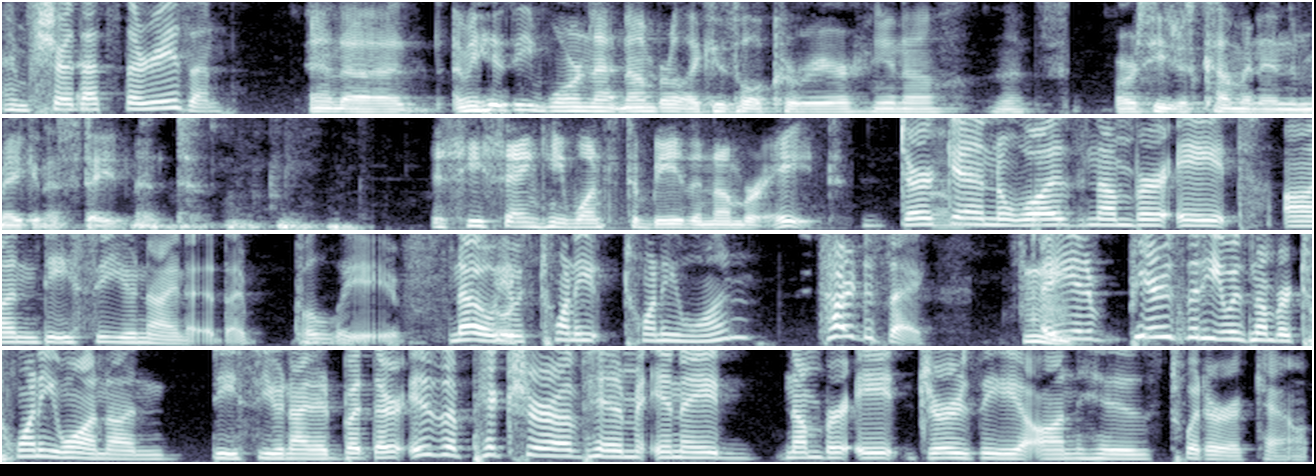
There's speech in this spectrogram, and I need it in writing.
I'm sure that's the reason. and uh I mean has he worn that number like his whole career, you know? That's or is he just coming in and making a statement? Is he saying he wants to be the number eight? Durkin was number eight on DC United, I believe. No, he was 20, 21? It's hard to say. Hmm. It appears that he was number 21 on DC United, but there is a picture of him in a number eight jersey on his Twitter account.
